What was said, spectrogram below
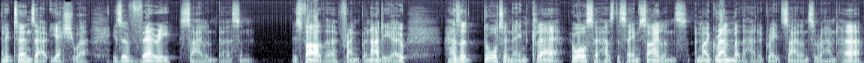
And it turns out Yeshua is a very silent person. His father, Frank Bonadio, has a daughter named Claire, who also has the same silence, and my grandmother had a great silence around her.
